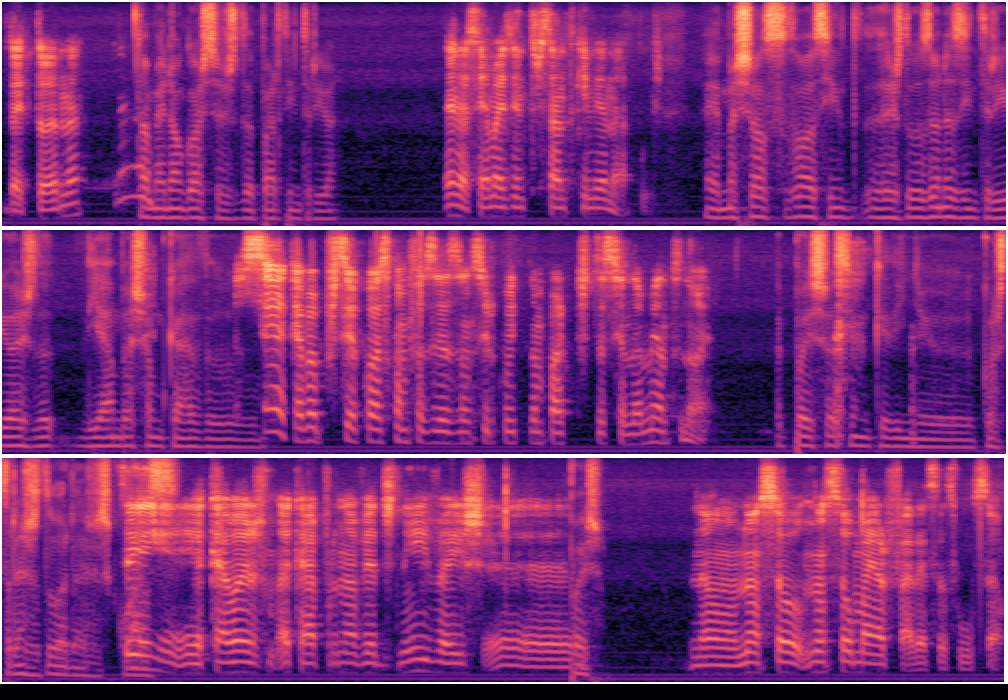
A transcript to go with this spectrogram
Daytona, Também não gostas da parte interior? Ainda assim é mais interessante que Indianápolis. É, mas só, só assim, as duas zonas interiores de, de ambas são um bocado. Sim, acaba por ser quase como fazeres um circuito num parque de estacionamento, não é? Depois assim um bocadinho constrangedoras, quase. Sim, acabas, acaba por não haver desníveis. eh, Pois. Não, não, sou, não sou o maior fã dessa solução.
